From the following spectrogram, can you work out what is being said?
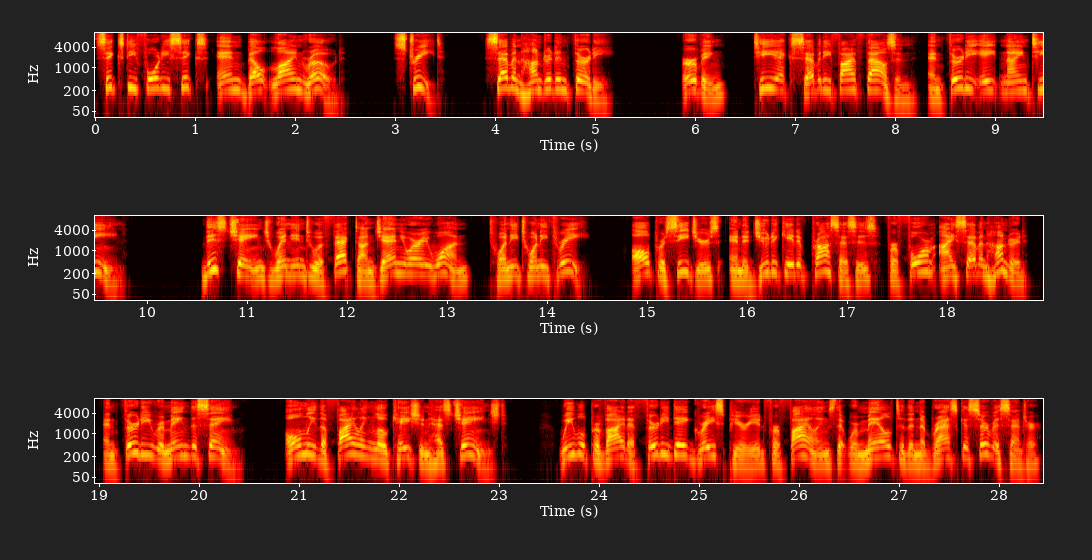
6046 N Beltline Road, Street, 730, Irving, TX 75000 and 3819. This change went into effect on January 1, 2023. All procedures and adjudicative processes for Form I 730 remain the same. Only the filing location has changed. We will provide a 30 day grace period for filings that were mailed to the Nebraska Service Center,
